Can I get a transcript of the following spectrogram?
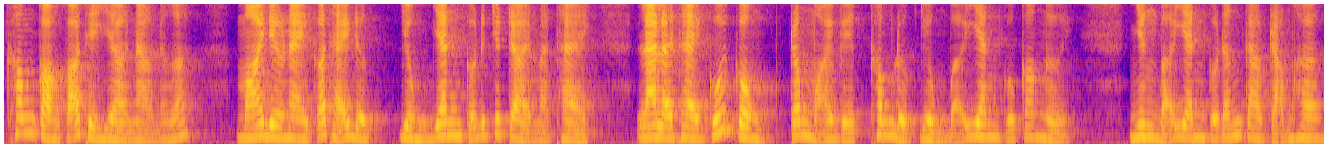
không còn có thì giờ nào nữa. Mọi điều này có thể được dùng danh của Đức Chúa Trời mà thề, là lời thề cuối cùng trong mọi việc không được dùng bởi danh của con người, nhưng bởi danh của đấng cao trọng hơn.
